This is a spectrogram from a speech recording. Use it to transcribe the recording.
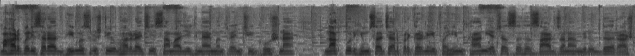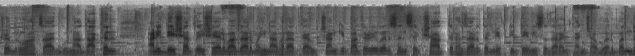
महाड परिसरात भीमसृष्टी उभारण्याची सामाजिक न्यायमंत्र्यांची घोषणा. नागपूर हिंसाचार प्रकरणी फहीम खान याच्यासह साठ जणांविरुद्ध राष्ट्रद्रोहाचा गुन्हा दाखल आणि देशातले शेअर बाजार महिनाभरातल्या उच्चांकी पातळीवर सेन्सेक्स शहात्तर हजार तर निफ्टी तेवीस हजार अंकांच्या वर बंद.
